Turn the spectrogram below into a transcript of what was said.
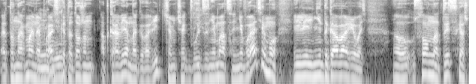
это нормальная практика, ты должен откровенно говорить, чем человек будет заниматься. Не врать ему или не договаривать. Э, Условно, ты скажешь,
